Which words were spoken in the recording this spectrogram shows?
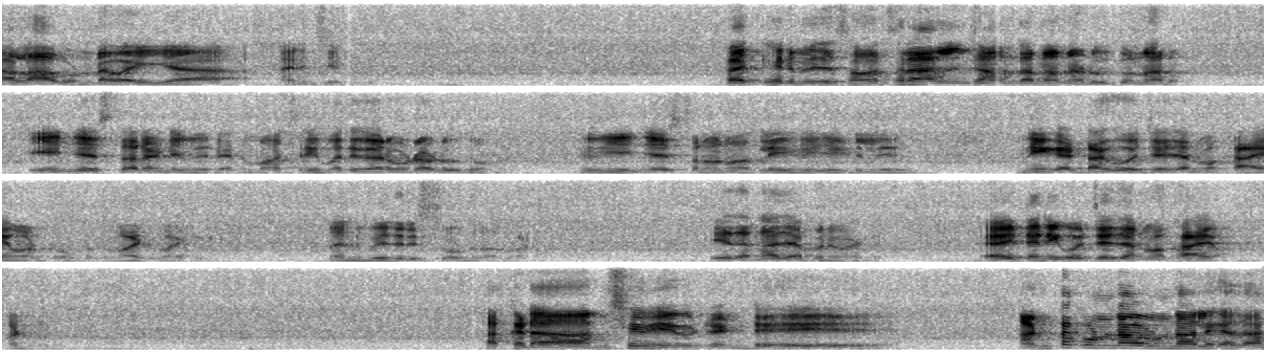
అలా ఉండవయ్యా అని చెప్పి. పద్దెనిమిది సంవత్సరాల నుంచి అందరు నన్ను అడుగుతున్నారు. ఏం చేస్తారండి మీరని? మా శ్రీమతి గారు కూడా అడుగుతున్నారు. నువ్వు ఏం చేస్తున్నావు అసలు ఏమీ చేయట్లేదు. నీకు ఎట్టాకు వచ్చే జన్మ ఖాయం అంటూ ఉంటుంది మాటి మాటికి. నన్ను బెదిరిస్తూ ఉంటుంది అనమాట ఏదన్నా చెప్పనివ్వండి అయితే నీకు వచ్చే జన్మ ఖాయం అంటుంది. అక్కడ అంశం ఏమిటంటే అంటకుండా ఉండాలి కదా.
